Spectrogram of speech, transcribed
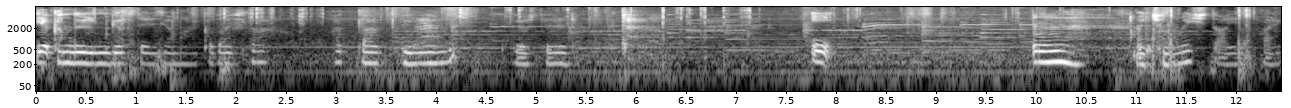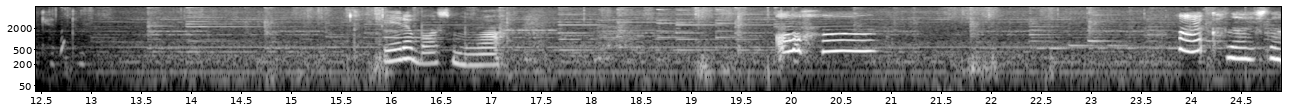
Yakında yüzümü göstereceğim arkadaşlar. Hatta yüzümü gösteririm. İyi. Hmm, açılmış da yeni fark ettim. Bir yere basma. Oha. Arkadaşlar.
